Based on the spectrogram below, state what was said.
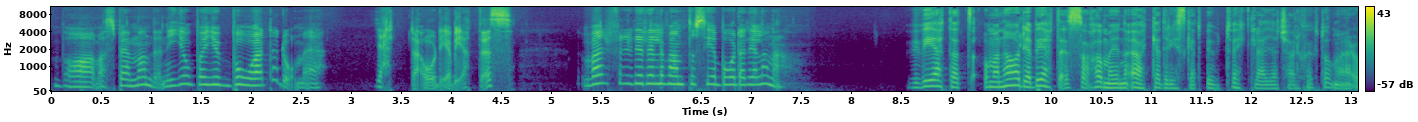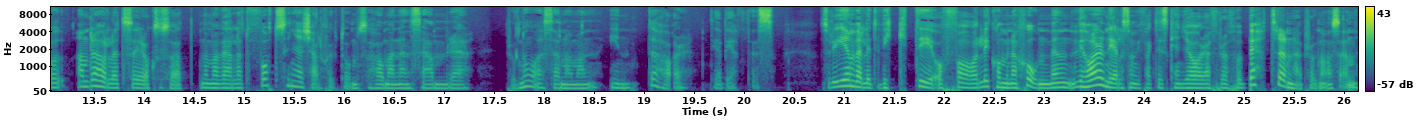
Vad, vad spännande. Ni jobbar ju båda då med hjärta och diabetes. Varför är det relevant att se båda delarna? Vi vet att om man har diabetes så har man en ökad risk att utveckla hjärt-kärlsjukdomar. Och andra hållet så är det också så att när man väl har fått sin hjärt-kärlsjukdom så har man en sämre prognos än om man inte har diabetes. Så det är en väldigt viktig och farlig kombination. Men vi har en del som vi faktiskt kan göra för att förbättra den här prognosen.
